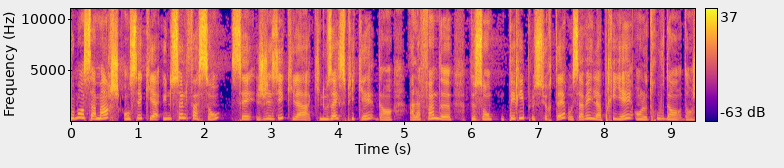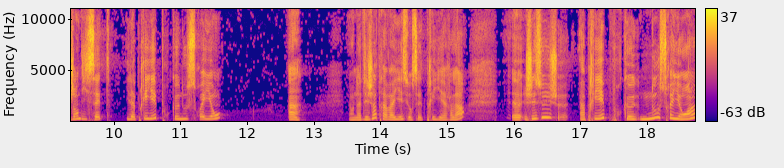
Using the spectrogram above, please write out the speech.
Comment ça marche On sait qu'il y a une seule façon. C'est Jésus qui, nous a expliqué à la fin de, son périple sur terre. Vous savez, il a prié, on le trouve dans, Jean 17. Il a prié pour que nous soyons un on a déjà travaillé sur cette prière-là. Euh, Jésus a prié pour que nous soyons un,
